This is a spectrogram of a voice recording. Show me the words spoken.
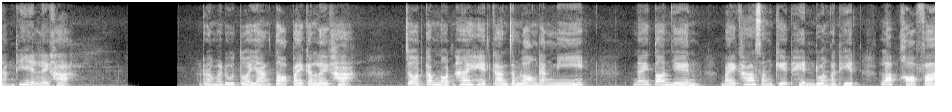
ดังที่เห็นเลยค่ะ เรามาดูตัวอย่างต่อไปกันเลยค่ะ โจทย์กำหนดให้เหตุการณ์จำลองดังนี้ ในตอนเย็น ใบข้าสังเกตเห็นดวงอาทิตย์ รับขอบฟ้า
